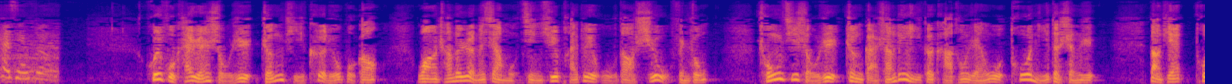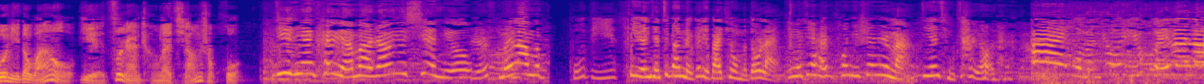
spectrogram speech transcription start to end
太兴奋了。恢复开园首日，整体客流不高，往常的热门项目仅需排队五到十五分钟。重启首日正赶上另一个卡通人物托尼的生日，当天托尼的玩偶也自然成了抢手货。第一天开园嘛，然后又限流，人没那么。胡迪闭园前基本每个礼拜天我们都来，因为今天还是托尼生日嘛，今天请假要来。嗨，我们终于回来啦！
